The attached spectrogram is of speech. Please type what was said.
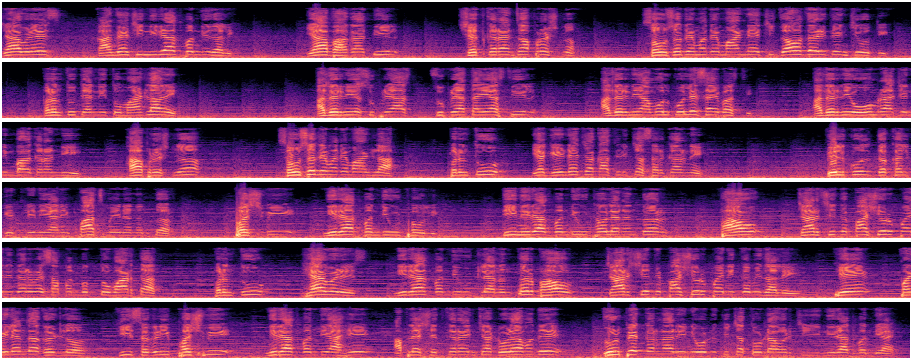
ज्या वेळेस कांद्याची निर्यात बंदी झाली या भागातील शेतकऱ्यांचा प्रश्न संसदेमध्ये मांडण्याची जबाबदारी त्यांची होती परंतु त्यांनी तो मांडला नाही. आदरणीय सुप्रिया सुप्रियाताई असतील आदरणीय अमोल कोले साहेब असतील आदरणीय ओमराजे निंबाळकरांनी हा प्रश्न संसदेमध्ये मांडला परंतु या गेंड्याच्या कातडीच्या सरकारने बिलकुल दखल घेतली नाही आणि पाच महिन्यानंतर फसवी निर्यात बंदी उठवली. ती निर्यात बंदी उठवल्यानंतर भाव चारशे ते पाचशे रुपयाने दरवेळेस आपण बघतो वाढतात. परंतु ह्या वेळेस निर्यात बंदी उठल्यानंतर भाव चारशे ते पाचशे रुपयांनी कमी झाले. हे पहिल्यांदा घडलं. ही सगळी फसवी निर्यात बंदी आहे. आपल्या शेतकऱ्यांच्या डोळ्यामध्ये धुळपेक करणारी निवडणुकीच्या तोंडावरची ही निर्यात बंदी आहे.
